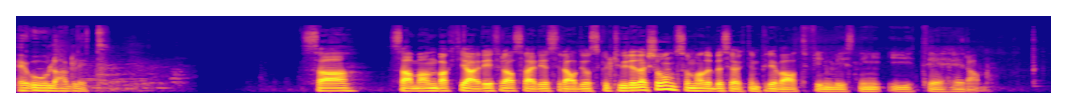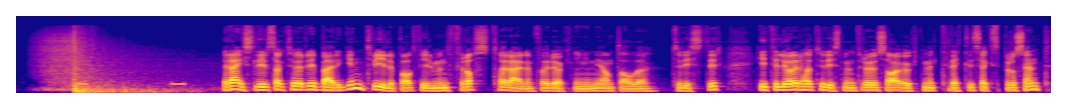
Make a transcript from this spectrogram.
är olagligt. Sa Saman Bakhtiari fra Sveriges Radios kulturredaksjon, som hadde besøkt en privat filmvisning i Teheran. Reiselivsaktører i Bergen tviler på at filmen Frost har æren for økningen i antallet turister. Hittil i år har turismen fra USA økt med 36%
